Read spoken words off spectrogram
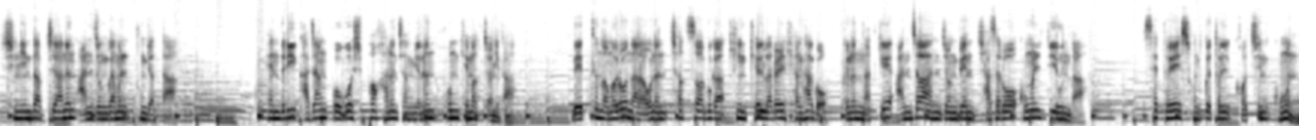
신인답지 않은 안정감을 풍겼다. 팬들이 가장 보고 싶어 하는 장면은 홈 개막전이다. 네트 너머로 날아오는 첫 서브가 킹켈라를 향하고 그는 낮게 앉아 안정된 자세로 공을 띄운다. 세터의 손끝을 거친 공은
